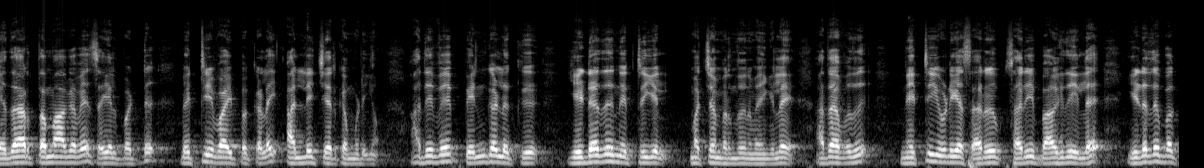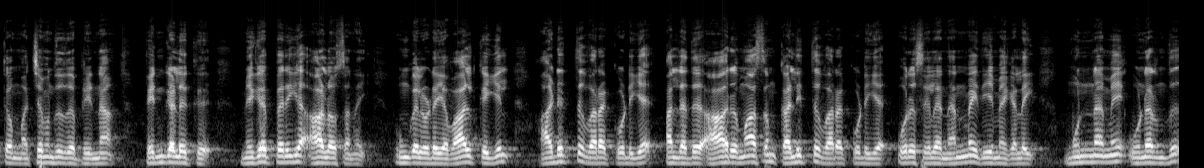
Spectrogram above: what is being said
யதார்த்தமாகவே செயல்பட்டு வெற்றி வாய்ப்புகளை அள்ளி சேர்க்க முடியும். அதுவே பெண்களுக்கு இடது நெற்றி நெற்றியில் மச்சம் இருந்ததுன்னு வைங்களே அதாவது நெற்றியுடைய சரு சரி பகுதியில் இடது பக்கம் மச்சம் இருந்தது அப்படின்னா பெண்களுக்கு மிகப்பெரிய ஆலோசனை. உங்களுடைய வாழ்க்கையில் அடுத்து வரக்கூடிய அல்லது ஆறு மாதம் கழித்து வரக்கூடிய ஒரு சில நன்மை தீமைகளை முன்னமே உணர்ந்து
